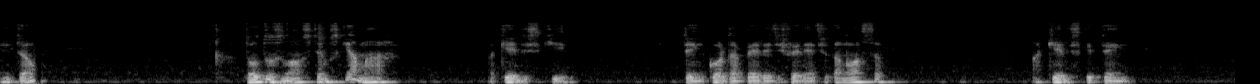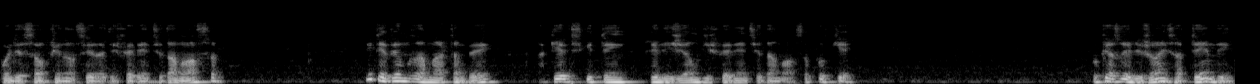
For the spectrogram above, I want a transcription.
Então, todos nós temos que amar aqueles que têm cor da pele diferente da nossa, aqueles que têm condição financeira diferente da nossa, e devemos amar também aqueles que têm religião diferente da nossa. Por quê? Porque as religiões atendem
